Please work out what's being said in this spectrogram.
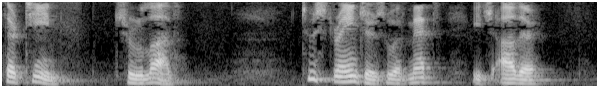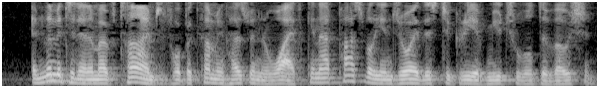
13. True love. Two strangers who have met each other a limited number of times before becoming husband and wife cannot possibly enjoy this degree of mutual devotion.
